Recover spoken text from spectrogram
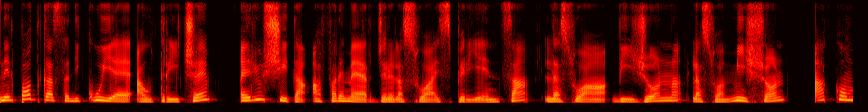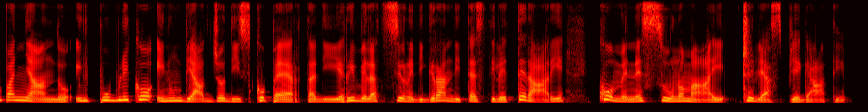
Nel podcast di cui è autrice è riuscita a far emergere la sua esperienza, la sua vision, la sua mission, accompagnando il pubblico in un viaggio di scoperta, di rivelazione di grandi testi letterari come nessuno mai ce li ha spiegati.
